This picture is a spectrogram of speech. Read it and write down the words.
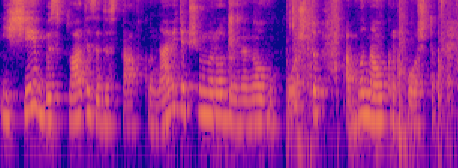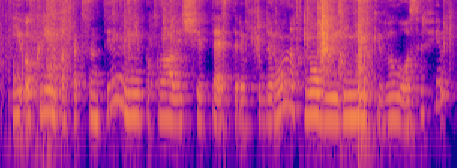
і ще й без плати за доставку, навіть якщо ми робимо на нову пошту або на Укрпошту. І окрім Астаксантину, мені поклали ще тестери в подарунок нової лінійки Velosophy.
